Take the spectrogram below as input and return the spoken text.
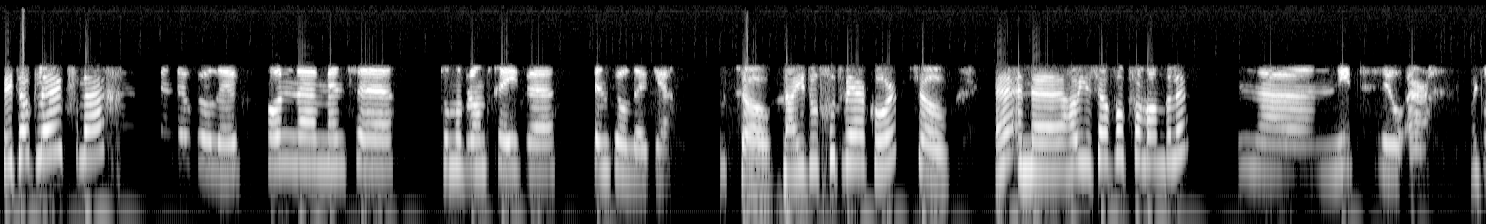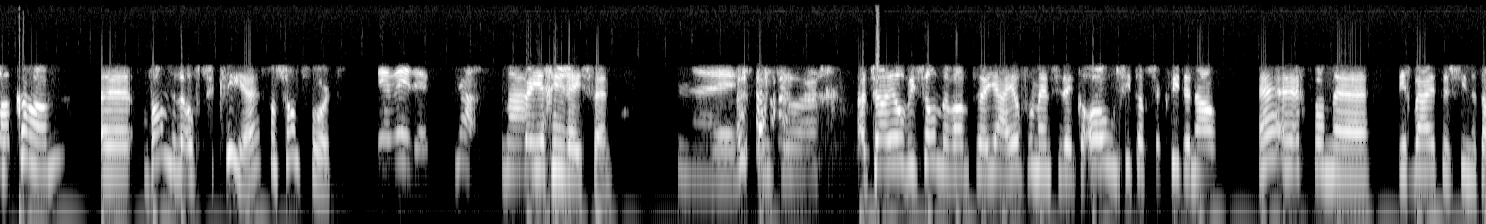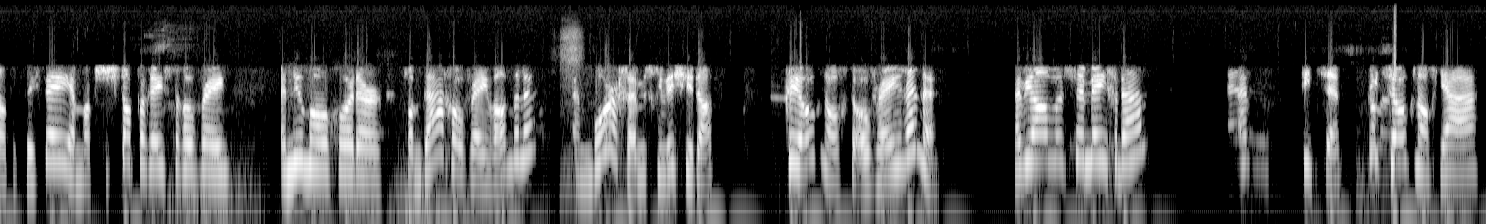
Vind je het ook leuk vandaag? Ik vind het ook heel leuk. Gewoon eh, mensen zonnebrand geven. vind ik heel leuk, ja. Goed zo. Nou, je doet goed werk hoor. Zo. Hè? En eh, hou je zelf ook van wandelen? Nou, niet heel erg. Want je kan eh, wandelen over het circuit hè, van Zandvoort. Ja, weet ik. Ja. Maar Ben je geen racefan? nee, niet heel erg. Nou, het is wel heel bijzonder, want eh, ja, heel veel mensen denken... oh, hoe ziet dat circuit er nou hè, echt van eh dichtbij? Ze zien het altijd op tv en Max Verstappen race eroverheen. En nu mogen we er vandaag overheen wandelen. En morgen, misschien wist je dat, kun je ook nog eroverheen rennen. Heb je alles eh, meegedaan? En fietsen. Fietsen ook nog, ja.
